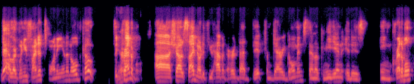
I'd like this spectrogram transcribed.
Yeah. Like when you find a 20 in an old coat. It's incredible. Uh, shout out side note if you haven't heard that bit from Gary Gulman, stand up comedian, it is incredible.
